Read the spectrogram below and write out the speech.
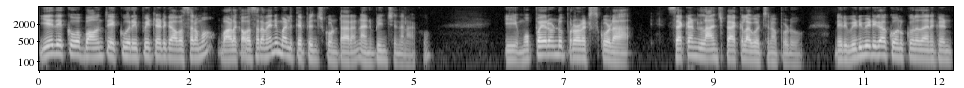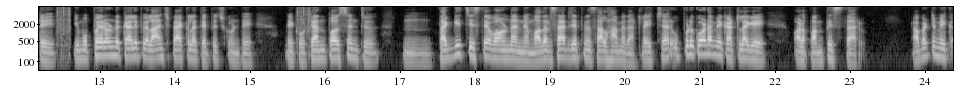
ఏది ఎక్కువ బాగుంటే ఎక్కువ రిపీటెడ్గా అవసరమో వాళ్ళకి అవసరమని మళ్ళీ తెప్పించుకుంటారని అనిపించింది నాకు. ఈ ముప్పై రెండు ప్రోడక్ట్స్ కూడా సెకండ్ లాంచ్ ప్యాక్ లాగా వచ్చినప్పుడు మీరు విడివిడిగా కొనుక్కున్న దానికంటే ఈ ముప్పై రెండు కలిపి లాంచ్ ప్యాక్లా తెప్పించుకుంటే మీకు టెన్ పర్సెంట్ తగ్గించి ఇస్తే బాగుండని నేను మొదటిసారి చెప్పిన సలహా మీద అట్లా ఇచ్చారు. ఇప్పుడు కూడా మీకు అట్లాగే వాళ్ళు పంపిస్తారు. కాబట్టి మీకు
